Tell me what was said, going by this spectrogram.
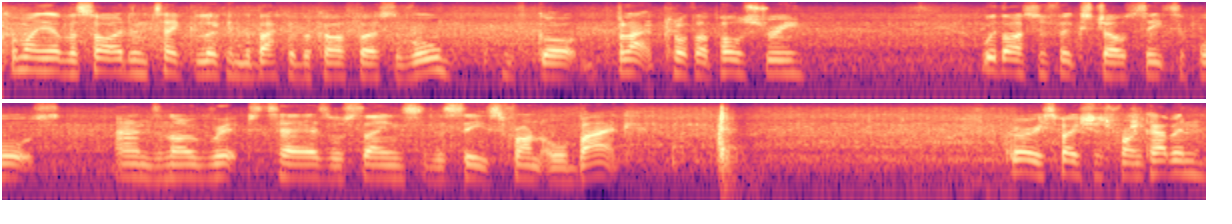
Come on the other side and take a look in the back of the car first of all. We've got black cloth upholstery with Isofix child seat supports and no rips, tears or stains to the seats front or back. Very spacious front cabin.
